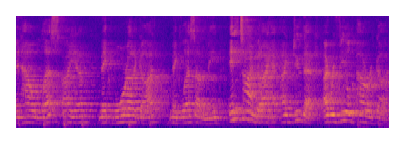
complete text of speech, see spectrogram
and how less I am, make more out of God, make less out of me, anytime that I, I do that, I reveal the power of God.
